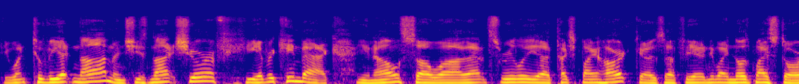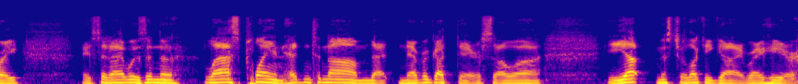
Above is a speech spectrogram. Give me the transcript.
he went to Vietnam, and she's not sure if he ever came back. You know, so uh, that's really uh, touched my heart because if anybody knows my story, they said I was in the last plane heading to Nam that never got there. So. Yep, Mr. Lucky Guy right here.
